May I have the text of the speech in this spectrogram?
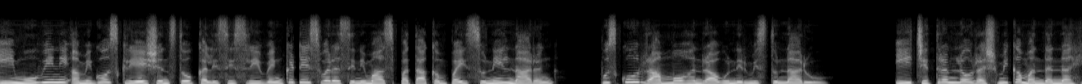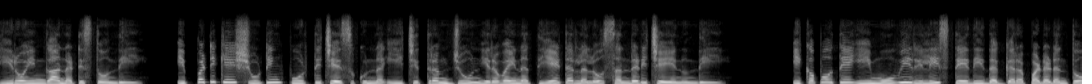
ఈ మూవీని అమిగోస్ క్రియేషన్స్తో కలిసి శ్రీ వెంకటేశ్వర సినిమాస్ పతాకంపై సునీల్ నారంగ్ పుస్కూర్ రామ్మోహన్ రావు నిర్మిస్తున్నారు. ఈ చిత్రంలో రష్మిక మందన్న హీరోయిన్గా నటిస్తోంది. ఇప్పటికే షూటింగ్ పూర్తి చేసుకున్న ఈ చిత్రం జూన్ ఇరవైన థియేటర్లలో సందడి చేయనుంది. ఇకపోతే ఈ మూవీ రిలీజ్ తేదీ దగ్గర పడడంతో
